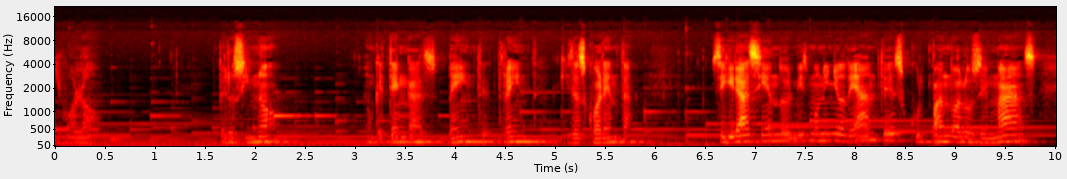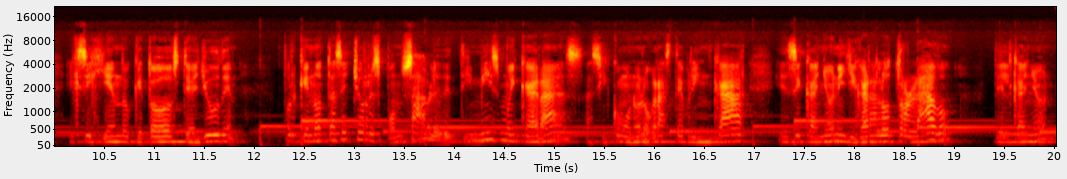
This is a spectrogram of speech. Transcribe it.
y voló. Pero si no, aunque tengas 20, 30, quizás 40, seguirás siendo el mismo niño de antes, culpando a los demás, exigiendo que todos te ayuden, porque no te has hecho responsable de ti mismo y caerás, así como no lograste brincar ese cañón y llegar al otro lado del cañón,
